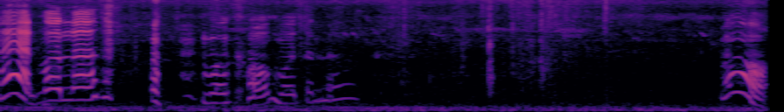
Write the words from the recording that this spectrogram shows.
Nè, mơ lơ Mơ khó, mơ tân lơ Nọ,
